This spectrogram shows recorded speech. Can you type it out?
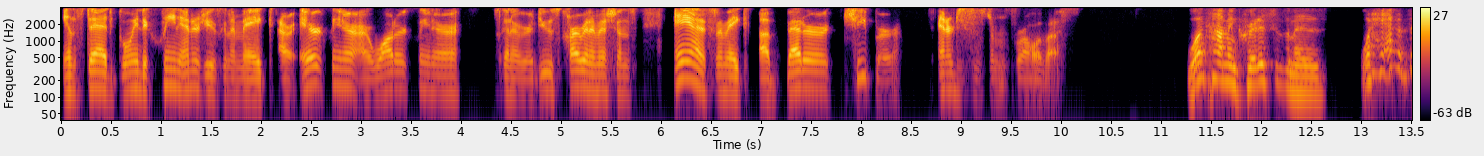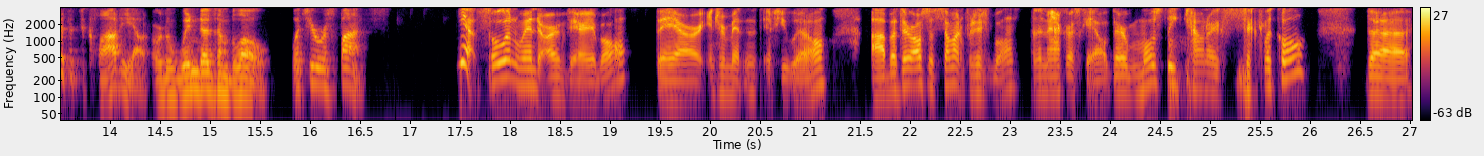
Instead, going to clean energy is going to make our air cleaner, our water cleaner, it's going to reduce carbon emissions, and it's going to make a better, cheaper energy system for all of us. One common criticism is what happens if it's cloudy out or the wind doesn't blow? What's your response? Yeah, solar and wind are variable. They are intermittent, if you will, uh, but they're also somewhat predictable on the macro scale. They're mostly counter cyclical. The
